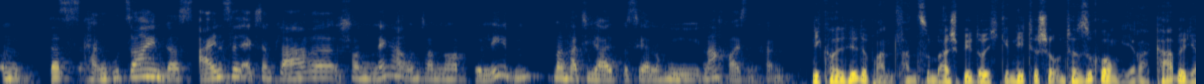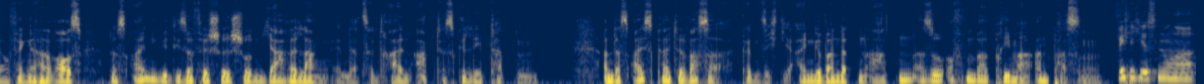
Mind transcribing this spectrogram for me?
Und das kann gut sein, dass Einzelexemplare schon länger unterm Nordpol leben. Man hat die halt bisher noch nie nachweisen können. Nicole Hildebrandt fand zum Beispiel durch genetische Untersuchungen ihrer Kabeljaufänge heraus, dass einige dieser Fische schon jahrelang in der zentralen Arktis gelebt hatten. An das eiskalte Wasser können sich die eingewanderten Arten also offenbar prima anpassen. Wichtig ist nur,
